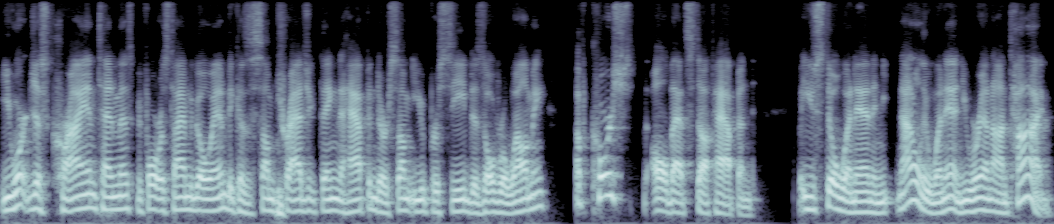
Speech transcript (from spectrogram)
You weren't just crying 10 minutes before it was time to go in because of some mm-hmm. tragic thing that happened or something you perceived as overwhelming. Of course, all that stuff happened, but you still went in and not only went in, you were in on time.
